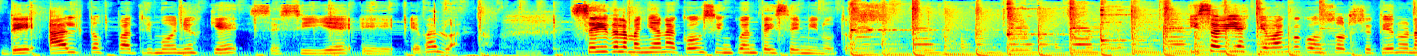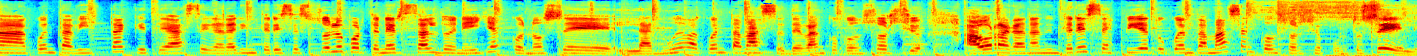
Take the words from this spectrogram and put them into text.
de altos patrimonios que se sigue eh, evaluando. 6 de la mañana con 56 minutos sabías que Banco Consorcio tiene una cuenta vista que te hace ganar intereses solo por tener saldo en ella? Conoce la nueva cuenta más de Banco Consorcio. Ahorra ganando intereses, pide tu cuenta más en consorcio.cl.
